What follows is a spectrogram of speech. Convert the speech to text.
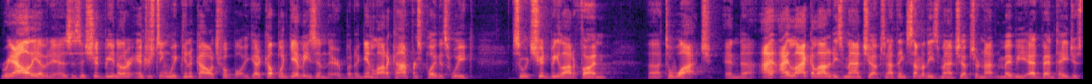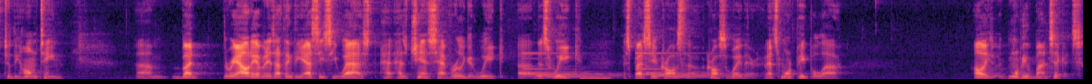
reality of it is, is it should be another interesting weekend of college football. You got a couple of gimmies in there, but again, a lot of conference play this week, so it should be a lot of fun. Uh, to watch. And uh, I, I, like a lot of these matchups, and I think some of these matchups are not maybe advantageous to the home team. Um, but the reality of it is, I think the SEC West ha- has a chance to have a really good week uh, this week, especially across the across the way there. That's more people uh, all these more people buying tickets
